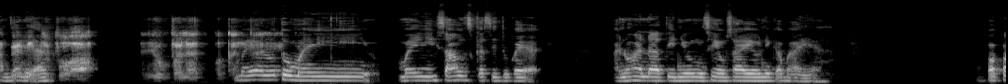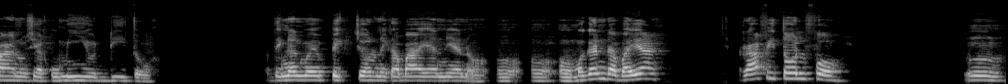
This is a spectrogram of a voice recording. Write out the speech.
Ang Dali Narinig ah. niyo po ah. Ayaw pala. Magkanta. May ano to, may may sounds kasi to kaya anuhan natin yung sayaw-sayaw ni Kabayan. Paano siya kumiyod dito. Tingnan mo yung picture ni Kabayan yan, oh. Oh, oh, oh. Maganda ba yan? Rafi Tolfo. Mm.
